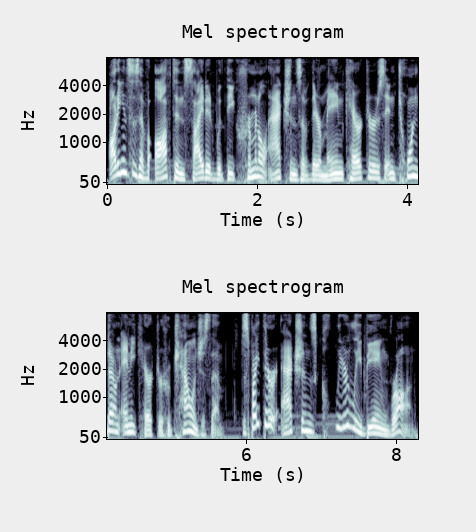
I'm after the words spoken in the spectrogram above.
Audiences have often sided with the criminal actions of their main characters and torn down any character who challenges them, despite their actions clearly being wrong.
